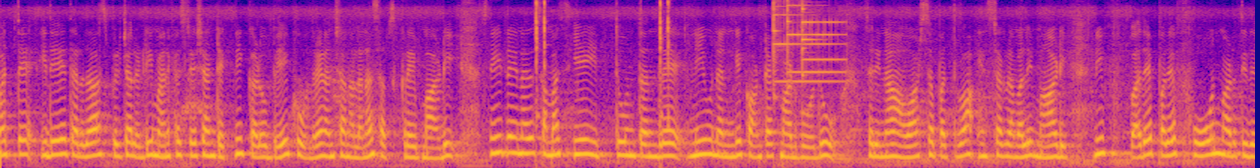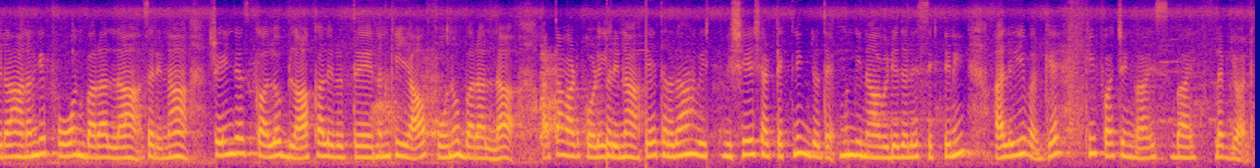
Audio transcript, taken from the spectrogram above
ಮತ್ತು ಇದೇ ಥರದ ಸ್ಪಿರಿಚುಯಾಲಿಟಿ ಮ್ಯಾನಿಫೆಸ್ಟೇಷನ್ ಟೆಕ್ನಿಕ್ಗಳು ಬೇಕು ಅಂದರೆ ನನ್ನ ಚಾನಲನ್ನು ಸಬ್ಸ್ಕ್ರೈಬ್ ಮಾಡಿ. ಸ್ನೇಹಿತರೆ, ಏನಾದರೂ ಸಮಸ್ಯೆ ಇತ್ತು ಅಂತಂದರೆ ನೀವು ನನಗೆ ಕಾಂಟ್ಯಾಕ್ಟ್ ಮಾಡ್ಬೋದು. ಸರಿನಾ? ವಾಟ್ಸಪ್ ಅಥವಾ ಇನ್ಸ್ಟಾಗ್ರಾಮಲ್ಲಿ ಮಾಡಿ. ನೀವು ಪದೇ ಪದೇ ಫೋನ್ ಮಾಡ್ತಿದ್ದೀರಾ? ನನಗೆ ಫೋನ್ ಬರಲ್ಲ. ಸರಿನಾ? ಸ್ಟ್ರೇಂಜರ್ಸ್ ಕಾಲು ಬ್ಲಾಕಲ್ಲಿರುತ್ತೆ ನನಗೆ ಯಾವ ಫೋನು ಬರಲ್ಲ. ಅರ್ಥ ಮಾಡ್ಕೊಳ್ಳಿ. ಸರಿನಾ? ಇದೇ ಥರದ ವಿಶೇಷ ಟೆಕ್ನಿಕ್ ಜೊತೆ ಮುಂದಿನ ವಿಡಿಯೋದಲ್ಲಿ ಸಿಗ್ತೀನಿ. ಅಲ್ಲಿವರೆಗೆ keep watching guys bye love you all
